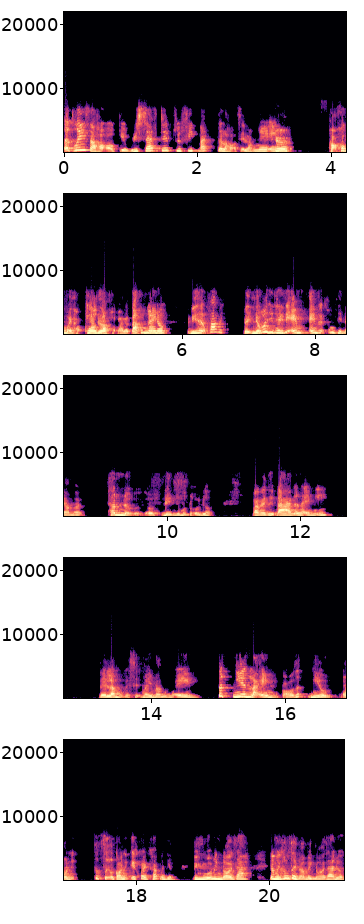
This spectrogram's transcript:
at least là họ kiểu receptive to feedback tức là họ sẽ lắng nghe em. Yeah. Họ không phải họ close off yeah họ bảo là tao không nghe đâu. Đi chỗ khác đi đấy nếu mà như thế thì em em sẽ không thể nào mà thân ở, ở đến cái mức độ ấy được và cái thứ ba nữa là em nghĩ đấy là một cái sự may mắn của em. Tất nhiên là em có rất nhiều, có những, thực sự có những cái khoảnh khắc mà kiểu mình muốn mình nói ra, nhưng mình không thể nào mình nói ra được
